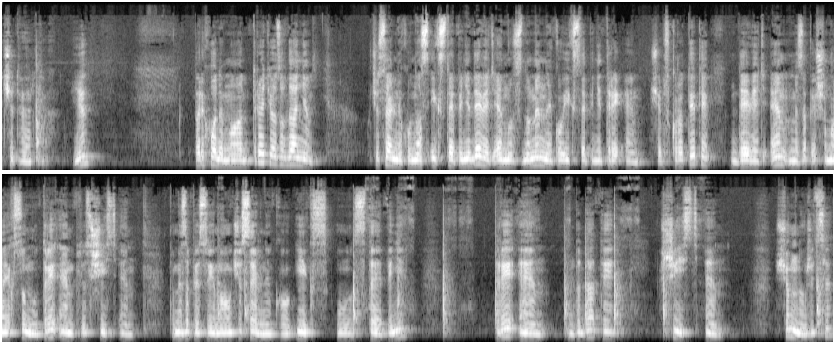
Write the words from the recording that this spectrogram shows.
четвертих. Є? Переходимо до третього завдання. У чисельнику у нас х степені 9m, у знаменнику х степені 3m. Щоб скоротити 9m, ми запишемо як суму 3m плюс 6m. То ми записуємо у чисельнику х у степені 3m додати 6m. Що множиться?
